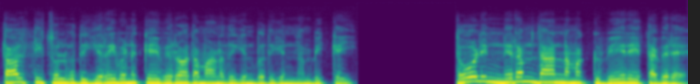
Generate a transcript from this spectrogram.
தாழ்த்தி சொல்வது இறைவனுக்கே விரோதமானது என்பது என் நம்பிக்கை. தோளின் நிறம்தான் நமக்கு வேறே தவிர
